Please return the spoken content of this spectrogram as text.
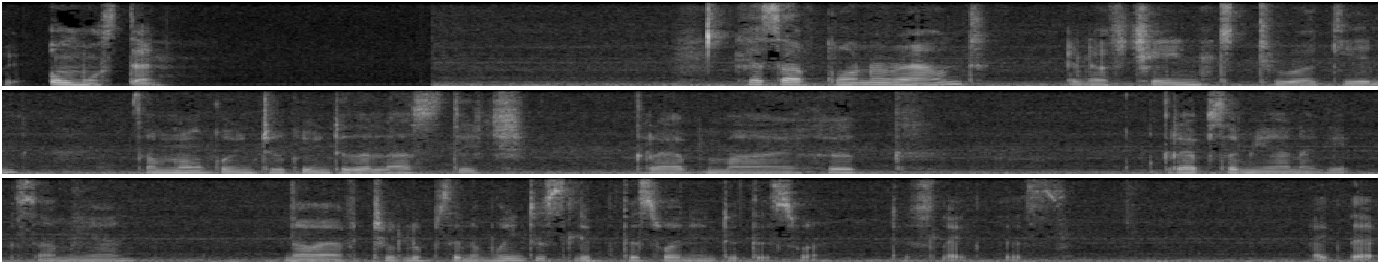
we're almost done. So i've gone around and i've chained two again so i'm now going to go into the last stitch. Grab my hook. Grab some yarn again some yarn now i have two loops and i'm going to slip this one into this one just like this like that.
